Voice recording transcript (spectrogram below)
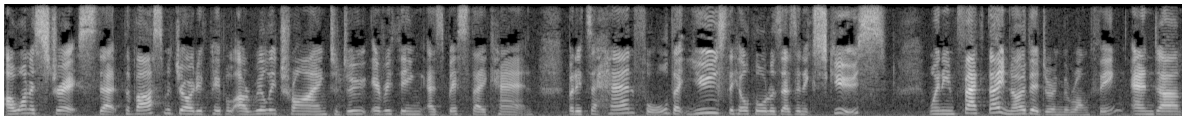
I want to stress that the vast majority of people are really trying to do everything as best they can, but it's a handful that use the health orders as an excuse when in fact they know they're doing the wrong thing. And um,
